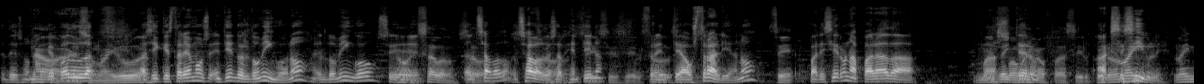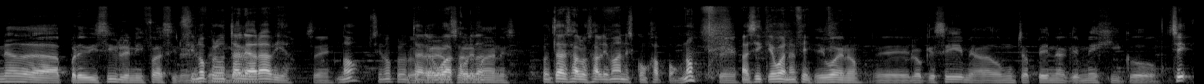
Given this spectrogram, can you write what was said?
de eso no, No, quepa duda. no hay duda. Así que estaremos, entiendo, el domingo, ¿no? El domingo. se- No, el sábado, El sábado. sábado, el sábado es Sábado, Argentina, sí, sí, sí, el sábado frente es a Australia, ¿no? Sí. Pareciera una parada, Más reitero, o menos fácil. pero accesible. No hay, no hay nada previsible ni fácil. Si no, este preguntarle a. Arabia. ¿no? Si no, preguntarle a a los alemanes. Preguntarles a los alemanes con Japón, ¿no? Sí. Así que bueno, en fin. Y bueno, eh, lo que sí me ha dado mucha pena que México Sí,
